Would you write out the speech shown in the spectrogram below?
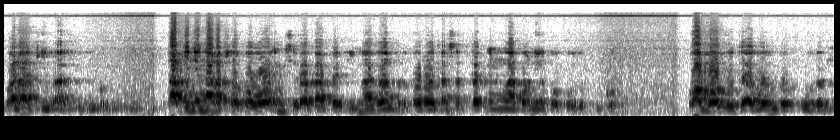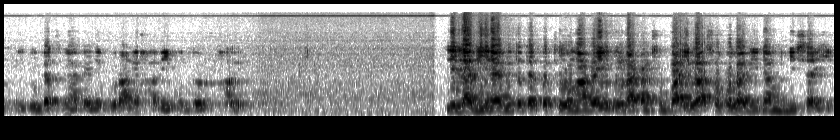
walaki wa afidukum tapi yang ngalap sapa wa ing sira kabeh bima kelan perkara kasabat yang nglakoni apa kulo hukum wa wa wa ghafurun iku dak sing akeh halim halim Liladina itu tetap kecil ngakai ora kang sumpah ilak sapa ladina minisaihi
